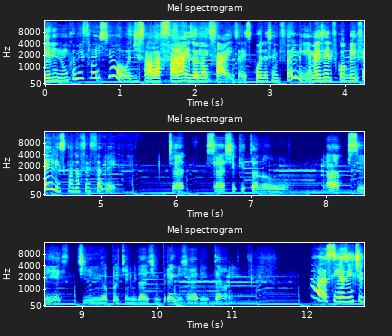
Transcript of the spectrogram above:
ele nunca me influenciou de falar faz ou não faz. A escolha sempre foi minha, mas ele ficou bem feliz quando eu fui fazer. Você acha que está no ápice aí de oportunidade de emprego, engenharia então? assim, a gente,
